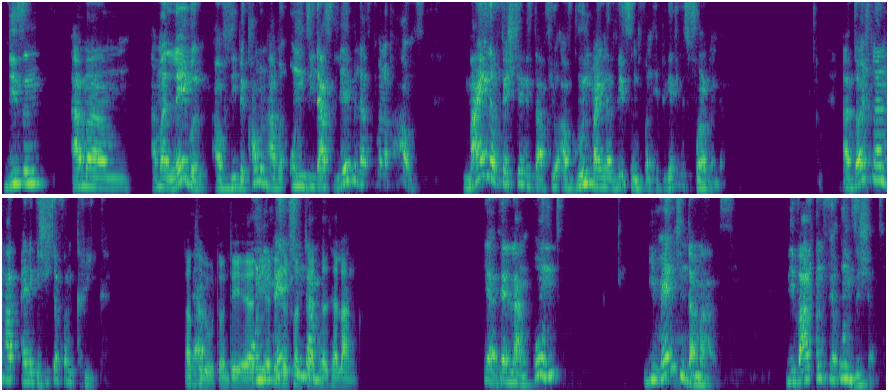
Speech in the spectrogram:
diesen ähm, einmal Label auf sie bekommen haben und sie das Label das immer noch aus. Mein Verständnis dafür aufgrund meiner Wissen von Epigenetik ist folgende. Deutschland hat eine Geschichte von Krieg. Absolut. Ja? Und die, äh, und die, die, die ist schon sehr, sehr lang. Ja, sehr lang. Und die Menschen damals, die waren verunsichert.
